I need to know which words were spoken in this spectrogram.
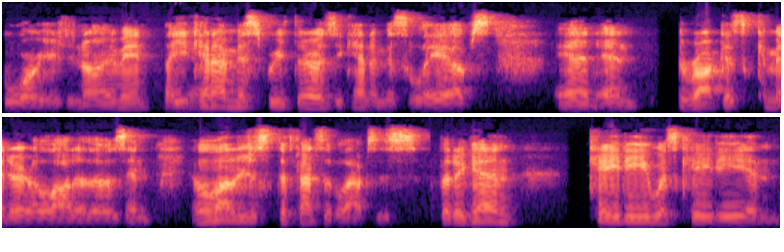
the Warriors. You know what I mean? Like you yeah. can't have missed free throws. You can't have missed layups, and and the Rockets committed a lot of those and, and a lot of just defensive lapses. But again, KD was KD, and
